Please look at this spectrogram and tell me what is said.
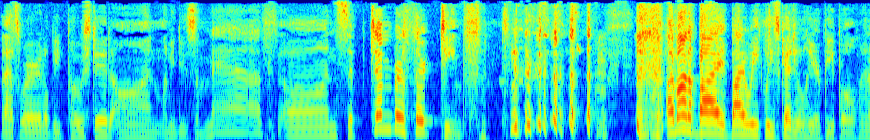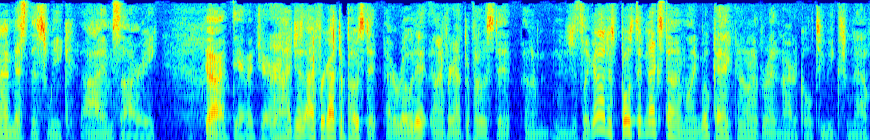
That's where it'll be posted on, let me do some math, on September 13th. I'm on a bi bi-weekly schedule here, people, and I missed this week. I am sorry. God damn it, Jerry. I just I forgot to post it. I wrote it and I forgot to post it. And I'm just like, oh, just post it next time. I'm like, okay, I don't have to write an article two weeks from now.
